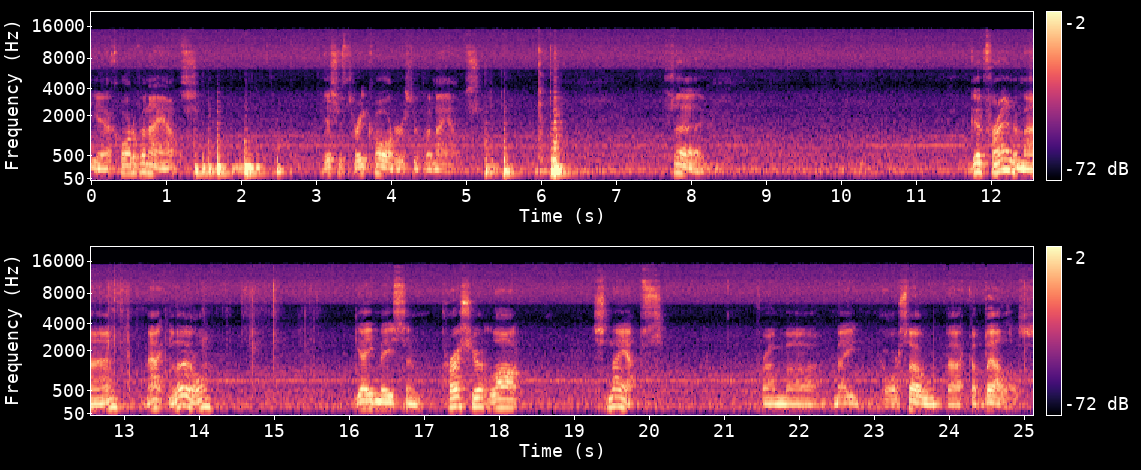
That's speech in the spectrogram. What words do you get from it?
yeah, a quarter of an ounce. This is three quarters of an ounce. So, good friend of mine, Mac Little, gave me some pressure lock snaps from uh, made or sold by Cabela's.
